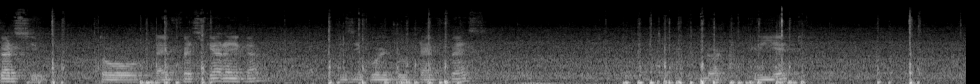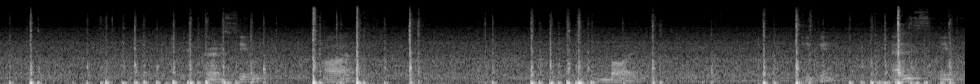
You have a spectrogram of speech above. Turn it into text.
cursive तो टाइप फेस क्या रहेगा? is equal to typeface dot create cursive और बॉल ठीक है else if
